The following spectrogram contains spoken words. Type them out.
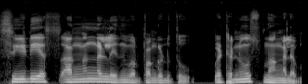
സി ഡി എസ് അംഗങ്ങൾ എന്നിവർ പങ്കെടുത്തു. വെട്ട ന്യൂസ് മംഗലം.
